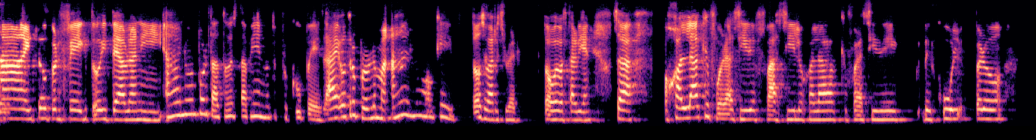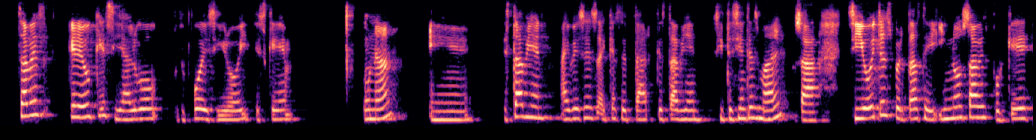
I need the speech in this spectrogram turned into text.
Ah, y todo perfecto, y te hablan y, ah, no importa, todo está bien, no te preocupes. Hay otro problema, ah, no, ok, todo se va a resolver, todo va a estar bien. O sea, ojalá que fuera así de fácil, ojalá que fuera así de, de cool, pero, ¿sabes? Creo que si algo te puedo decir hoy es que una, eh, está bien, hay veces hay que aceptar que está bien. Si te sientes mal, o sea, si hoy te despertaste y no sabes por qué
